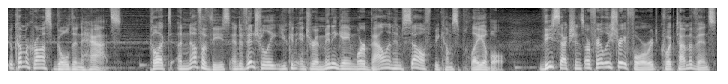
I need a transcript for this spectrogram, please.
you'll come across golden hats. Collect enough of these, and eventually you can enter a minigame where Balan himself becomes playable. These sections are fairly straightforward, quick-time events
